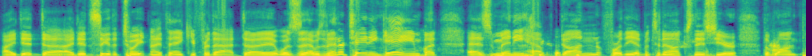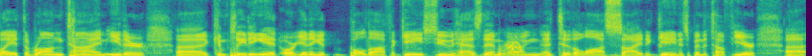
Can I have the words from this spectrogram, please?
I did, uh, I did see the tweet, and I thank you for that. Uh, it was, it was an entertaining game, but as many have done for the Edmonton Elks this year, the wrong play at the wrong time, either uh, completing it or getting it pulled off against you, has them going uh, to the loss side again. It's been a tough year uh,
